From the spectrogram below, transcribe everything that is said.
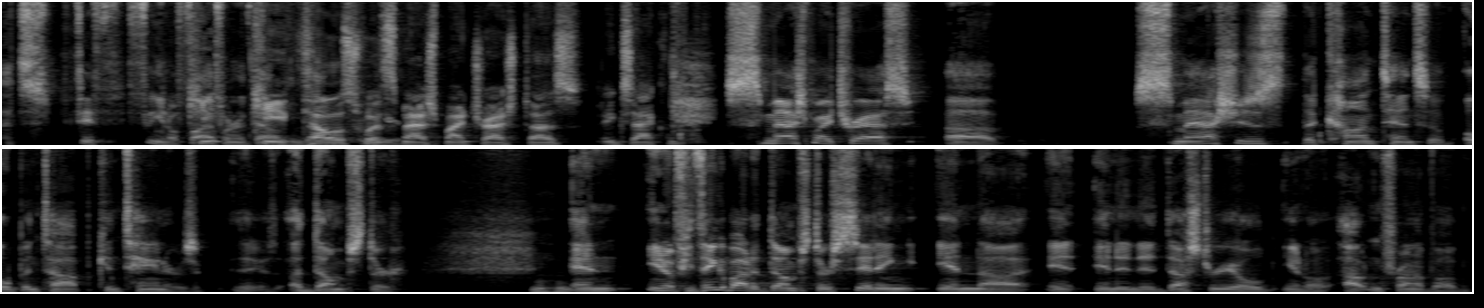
That's 50, you know five hundred thousand. Keith, tell us what Smash My Trash does exactly. Smash My Trash uh, smashes the contents of open top containers, a dumpster. Mm-hmm. And you know, if you think about a dumpster sitting in, uh, in, in an industrial, you know, out in front of a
